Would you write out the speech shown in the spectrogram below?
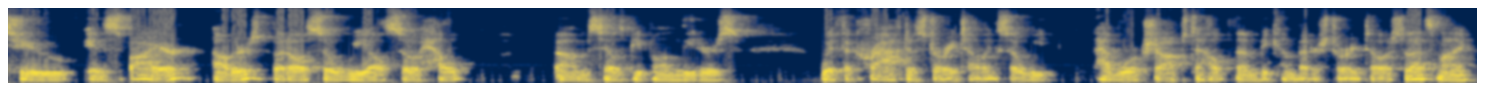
to inspire others but also we also help um, salespeople and leaders with the craft of storytelling so we have workshops to help them become better storytellers. So that's my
